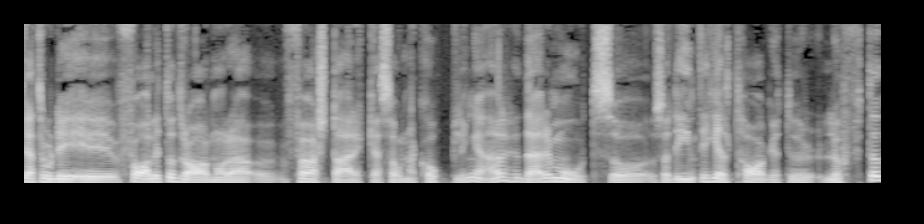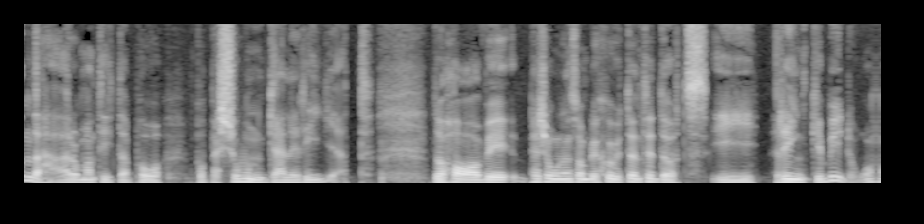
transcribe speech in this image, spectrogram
jag tror det är farligt att dra några för starka sådana kopplingar. Däremot så, så det är inte helt taget ur luften det här om man tittar på, på persongalleriet. Då har vi personen som blev skjuten till döds i Rinkeby då.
